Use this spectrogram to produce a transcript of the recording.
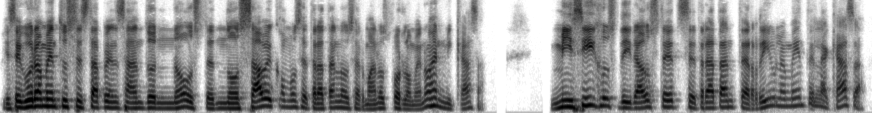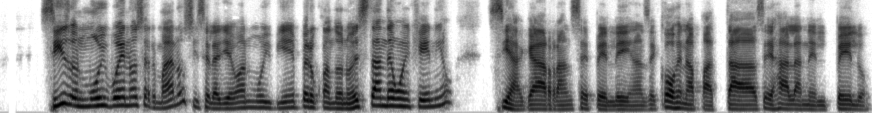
Y seguramente usted está pensando, no, usted no sabe cómo se tratan los hermanos, por lo menos en mi casa. Mis hijos, dirá usted, se tratan terriblemente en la casa. Sí, son muy buenos hermanos y se la llevan muy bien, pero cuando no están de buen genio, se agarran, se pelean, se cogen a patadas, se jalan el pelo.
